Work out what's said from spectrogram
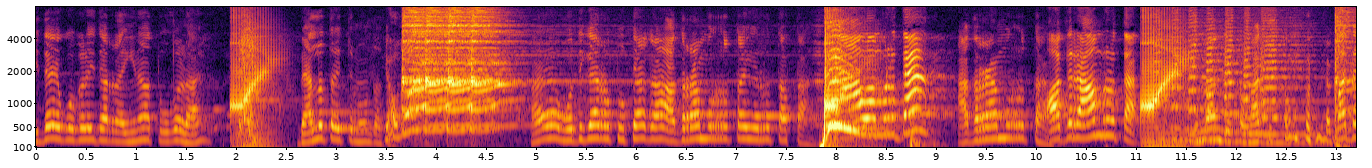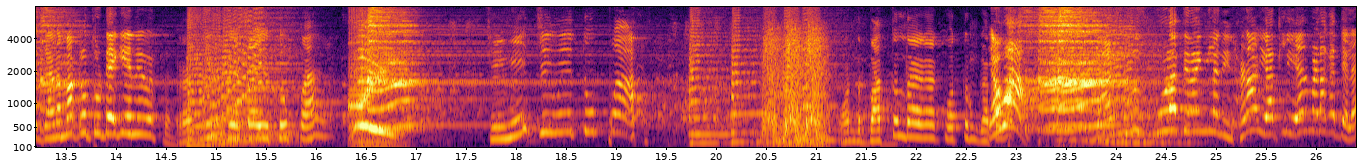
ಇದೇ ಉಗಳಿದಾರ ಇನ್ನ ತೂಗಳ. ಬೆಲ್ಲತೈತಿ ನೋಂದ ಒದಿಗಾರ ತುತ್ಯಾಗ ಅದ್ರಾಮೃತ ಇರುತ್ತ ಯಾವ ಅಮೃತ? ಅದ್ರಾಮೃತ. ಅದರ ಅಮೃತ. ಇನ್ನೊಂದಿತ್ತು ಮತ್ತೆ ಗಂಡ ಮಕ್ಳು ತುಟ್ಯಾಗ ಏನಿರುತ್ತೆ? ದೇಸಾಯಿ ತುಪ್ಪ. ಚಿಮಿ ಚಿಮಿ ತುಪ್ಪ. ಒಂದು ಬತ್ತಲ್ದಾಗ ಕೊತ್ತಂಬ ಕೂಡ ಯವ್ವ! ಎರಡು ದಿವಸ ಕೂಳ ತಿನ್ನಂಗಿಲ್ಲ ನೀನ್. ಹಣ ಎತ್ಲಿ ಏನ್ ಮಾಡಕತ್ತಿಲ್ಲ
